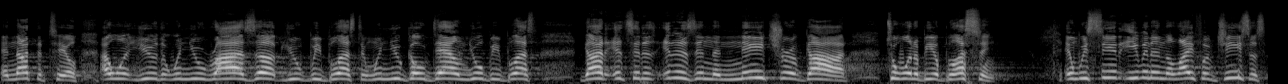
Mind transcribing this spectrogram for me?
and not the tail. I want you that when you rise up, you'll be blessed, and when you go down, you'll be blessed. God, it's, it, is, it is in the nature of God to want to be a blessing. And we see it even in the life of Jesus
